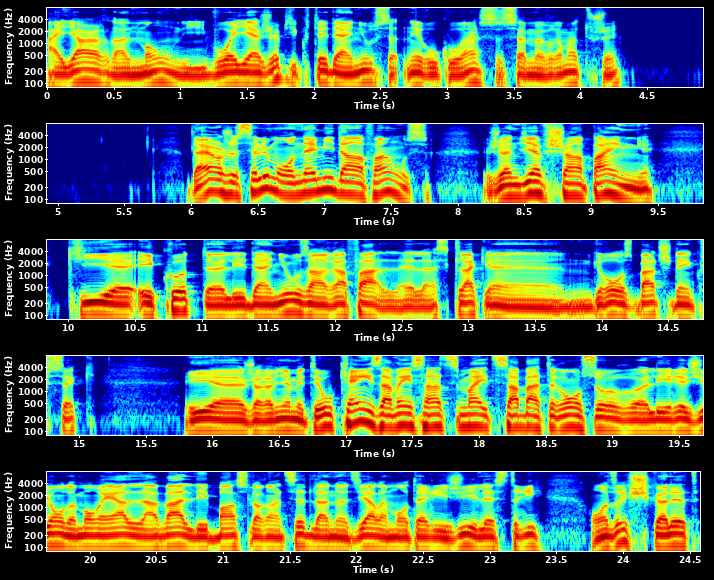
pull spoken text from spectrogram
ailleurs dans le monde. Il voyageait puis écoutait Daniels se tenir au courant. Ça, ça m'a vraiment touché. D'ailleurs, je salue mon ami d'enfance, Geneviève Champagne, qui euh, écoute les Daniels en rafale. Elle, se claque une grosse batch d'un coup sec. Et euh, je reviens à météo. 15 à 20 cm s'abattront sur euh, les régions de Montréal, Laval, les Basses-Laurentides, la Nodière, la Montérégie et l'Estrie. On dirait que je suis Colette.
